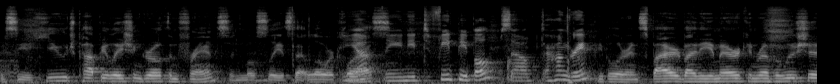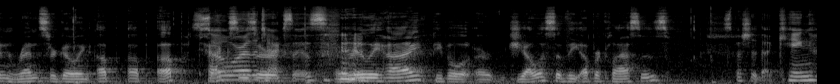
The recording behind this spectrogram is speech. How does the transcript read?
We see a huge population growth in France, and mostly it's that lower class. Yep, you need to feed people, so they're hungry. People are inspired by the American Revolution. Rents are going up, up, up. So are the taxes. are really high. People are jealous of the upper classes. Especially the king.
